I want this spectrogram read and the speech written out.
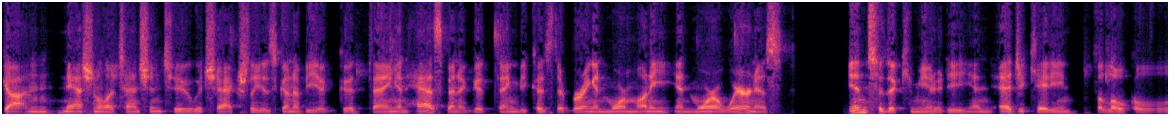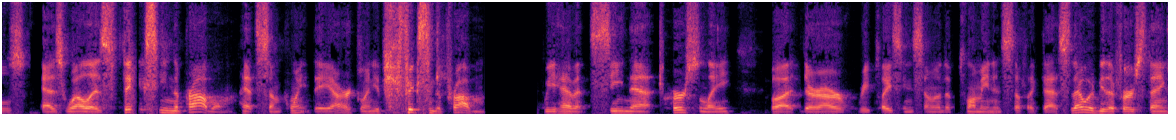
gotten national attention to, which actually is going to be a good thing and has been a good thing because they're bringing more money and more awareness into the community and educating the locals as well as fixing the problem. At some point, they are going to be fixing the problem. We haven't seen that personally, but there are replacing some of the plumbing and stuff like that. So that would be the first thing.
